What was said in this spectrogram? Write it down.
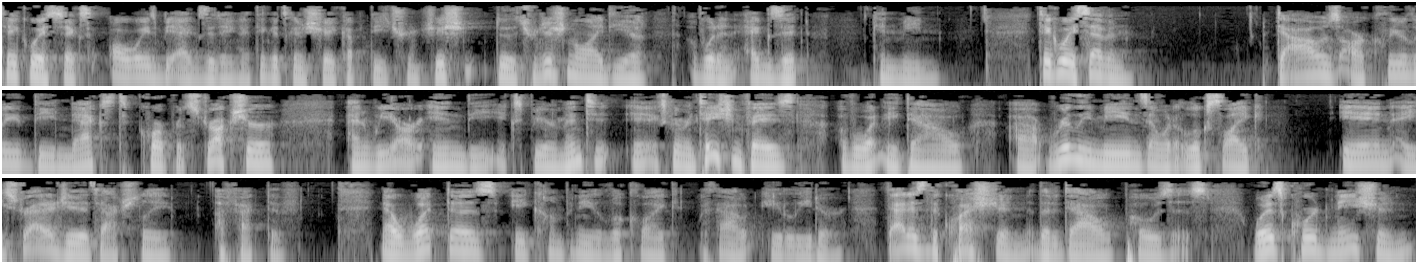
Takeaway six, always be exiting. I think it's going to shake up the tradition, the traditional idea of what an exit can mean. Takeaway seven, DAOs are clearly the next corporate structure and we are in the experiment, experimentation phase of what a DAO uh, really means and what it looks like in a strategy that's actually effective. Now, what does a company look like without a leader? That is the question that a DAO poses. What is coordination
